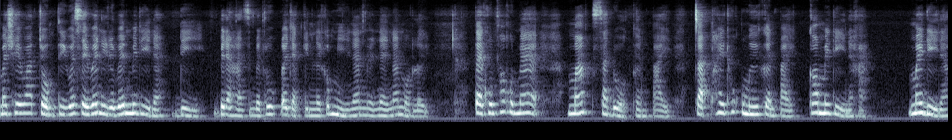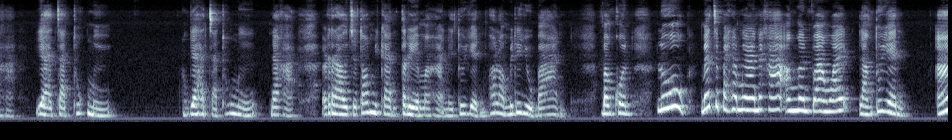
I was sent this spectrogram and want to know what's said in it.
ไม่ใช่ว่าโจมตีว่าเซเว่นอีเลเว่นไม่ดีนะ ดี เป็นอาหารสำเร็จรูปเราอยากกินเลยก็มีนั่นในนั่นหมดเลย แต่คุณพ่อคุณแม่มักสะดวกเกินไป จัดให้ทุกมื้อเกินไปก็ไม่ดีนะคะ ไม่ดีนะคะ อย่าจัดทุกมื้ออย่าจัดทุกมื้อนะคะ เราจะต้องมีการเตรียมอาหารในตู้เย็น เพราะเราไม่ได้อยู่บ้าน บางคนลูกแม่จะไปทำงานนะคะ เอาเงินวางไว้หลังตู้เย็นอ่า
